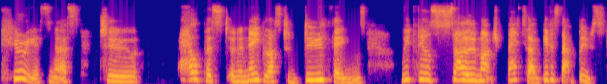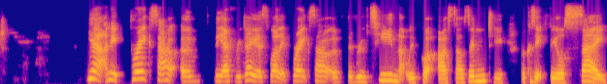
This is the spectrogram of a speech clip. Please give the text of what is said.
curiousness to help us and enable us to do things, we'd feel so much better. Give us that boost. Yeah, and it breaks out of the everyday as well. It breaks out of the routine that we've got ourselves into because it feels safe.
